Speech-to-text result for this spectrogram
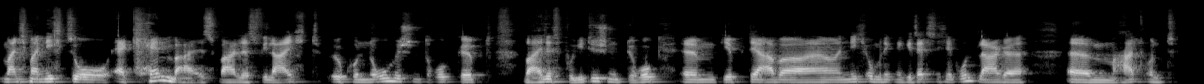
manchmal nicht so erkennbar ist, weil es vielleicht ökonomischen Druck gibt, weil es politischen Druck ähm, gibt, der aber nicht unbedingt eine gesetzliche Grundlage ähm, hat und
